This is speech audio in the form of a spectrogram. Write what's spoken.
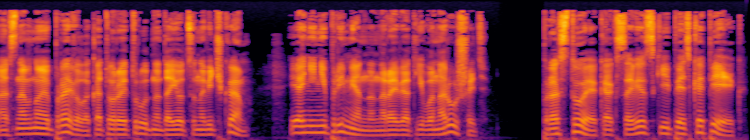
Основное правило, которое трудно дается новичкам, и они непременно норовят его нарушить, простое, как советские 5 копеек,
